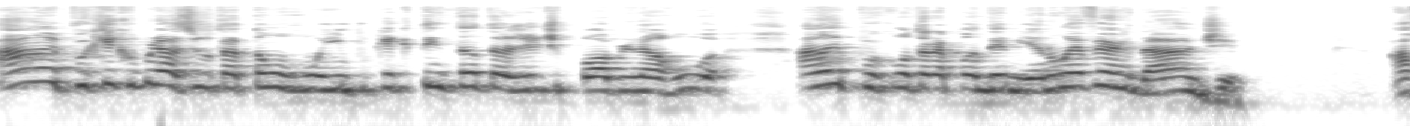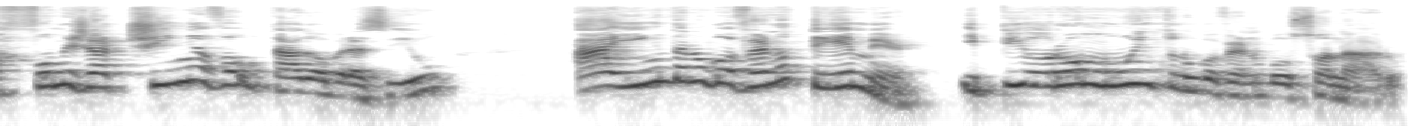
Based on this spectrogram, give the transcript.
Ah, por que, que o Brasil está tão ruim? Por que, que tem tanta gente pobre na rua? Ah, por conta da pandemia. Não é verdade. A fome já tinha voltado ao Brasil ainda no governo Temer e piorou muito no governo Bolsonaro.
